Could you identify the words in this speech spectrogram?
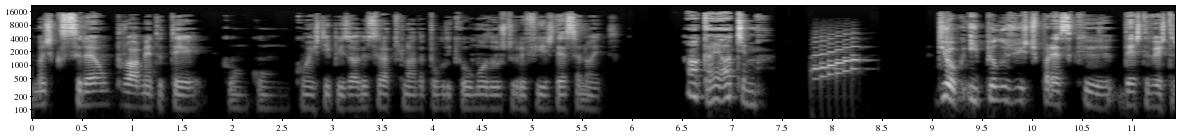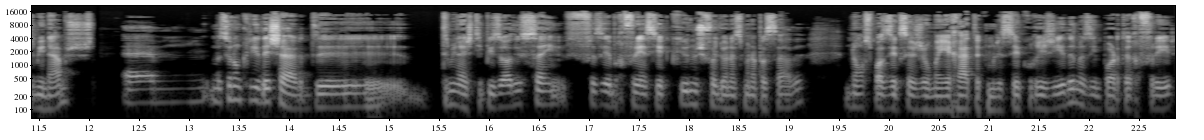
mas que serão, provavelmente até com, com, com este episódio, será tornada pública uma ou duas fotografias dessa noite. Ok, ótimo. Diogo, e pelos vistos parece que desta vez terminamos. Um, mas eu não queria deixar de terminar este episódio sem fazer a referência que nos falhou na semana passada. Não se pode dizer que seja uma errata que mereça ser corrigida, mas importa referir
